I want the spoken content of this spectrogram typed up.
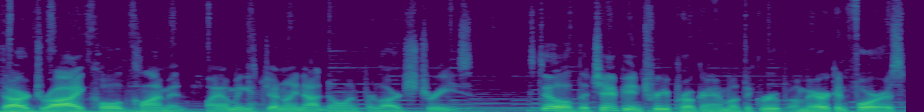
With our dry, cold climate, Wyoming is generally not known for large trees. Still, the champion tree program of the group American Forest,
